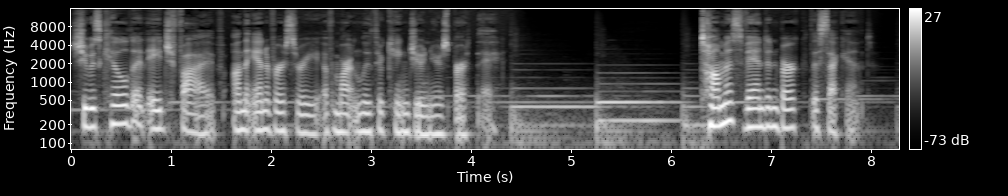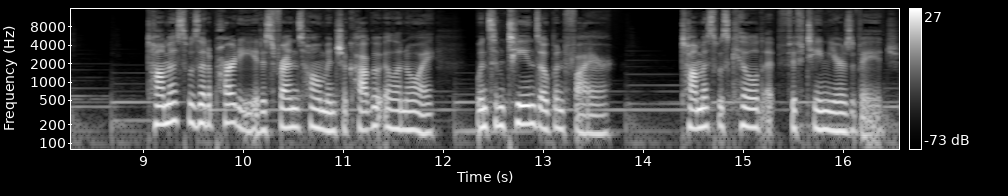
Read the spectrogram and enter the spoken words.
She was killed at age five on the anniversary of Martin Luther King Jr.'s birthday. Thomas Vandenberg II. Thomas was at a party at his friend's home in Chicago, Illinois, when some teens opened fire. Thomas was killed at 15 years of age.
